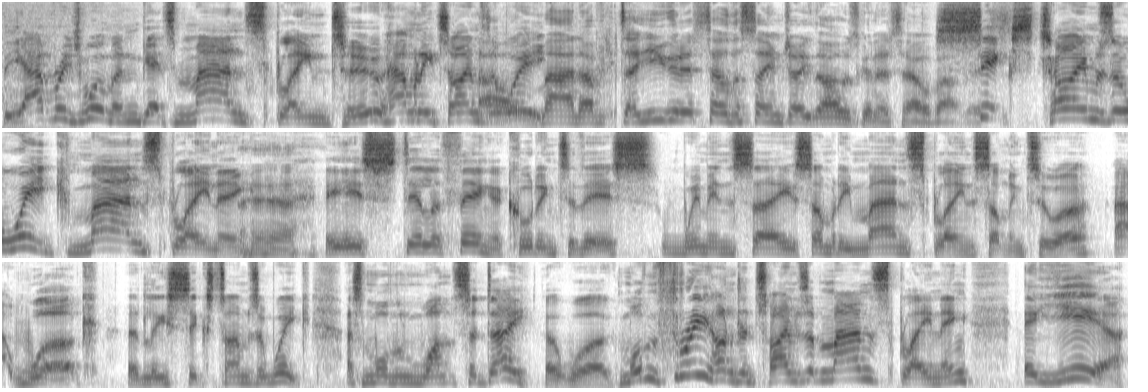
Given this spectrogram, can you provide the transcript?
The average woman gets mansplained to how many times a oh week? man, I've, are you going to tell the same joke that I was going to tell about this? Six times a week, mansplaining. Yeah. It is still a thing, according to this. Women say somebody mansplains something to her at work at least six times a week. That's more than once a day at work. More than 300 times of mansplaining a year.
